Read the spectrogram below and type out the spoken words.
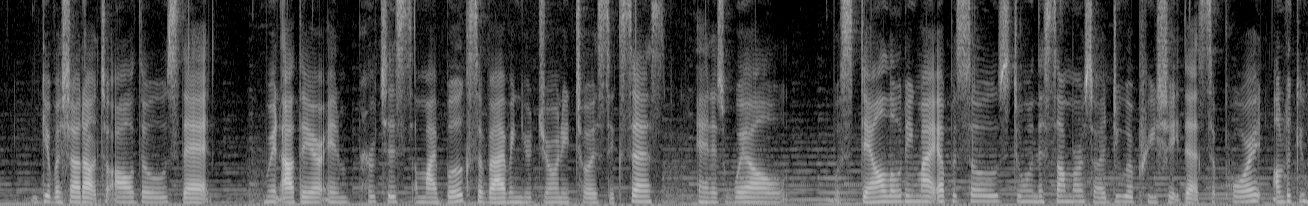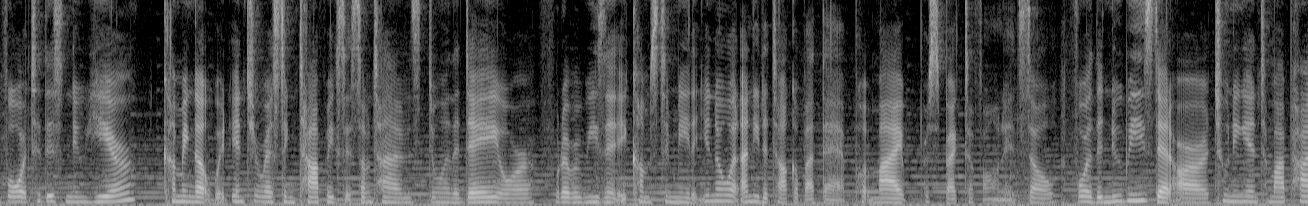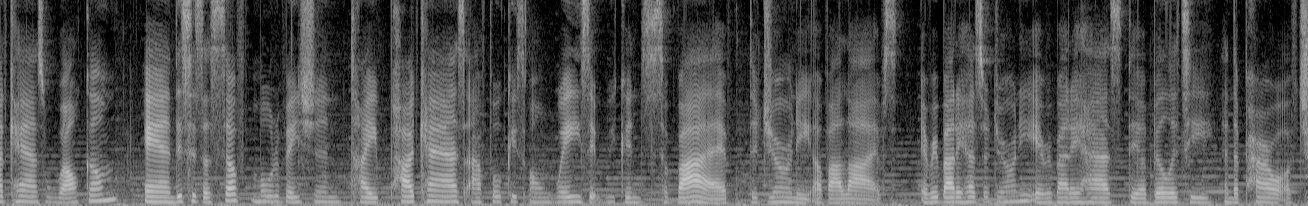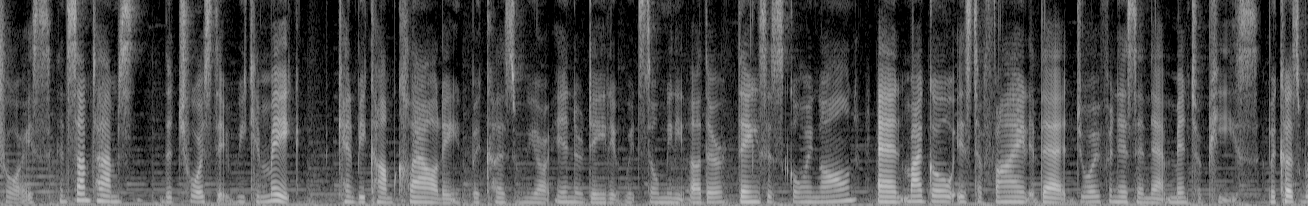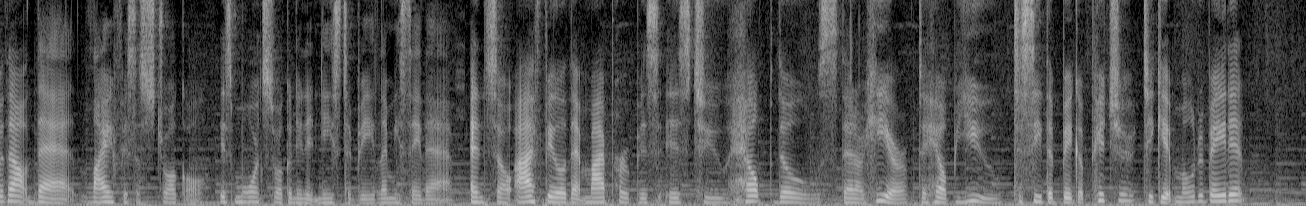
give a shout out to all those that went out there and purchased my book, Surviving Your Journey Towards Success, and as well was downloading my episodes during the summer, so I do appreciate that support. I'm looking forward to this new year coming up with interesting topics that sometimes during the day or for whatever reason it comes to me that you know what? I need to talk about that put my perspective on it. So for the newbies that are tuning into my podcast welcome. And this is a self motivation type podcast. I focus on ways that we can survive the journey of our lives Everybody has a journey, everybody has the ability and the power of choice. And sometimes the choice that we can make can become cloudy because we are inundated with so many other things that's going on. And my goal is to find that joyfulness and that mental peace because without that, life is a struggle. It's more struggle than it needs to be. Let me say that. And so I feel that my purpose is to help those that are here to help you to see the bigger picture, to get motivated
